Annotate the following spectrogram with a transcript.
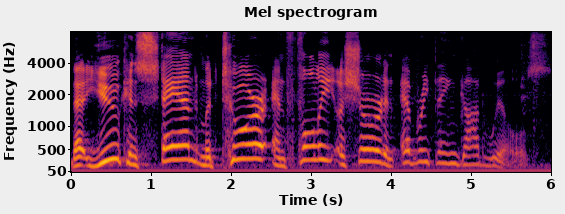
that you can stand mature and fully assured in everything God wills.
